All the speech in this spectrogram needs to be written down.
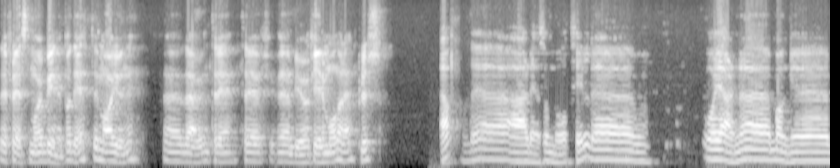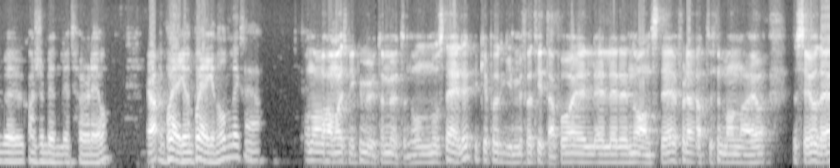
De fleste må jo begynne på det til mai-juni. Uh, det er jo en tre, tre, blir jo fire måneder, det. Pluss. Ja, det er det som må til. Det, og gjerne mange bør kanskje begynne litt før det òg. Ja. På, egen, på egen hånd, liksom. Ja. Og nå har man liksom ikke mulighet til å møte noen noe sted heller. Ikke på et gym for å titte på eller, eller noe annet sted. For man er jo, du ser jo det.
